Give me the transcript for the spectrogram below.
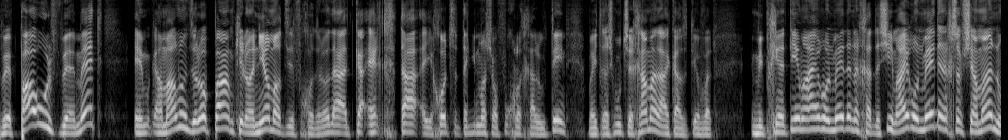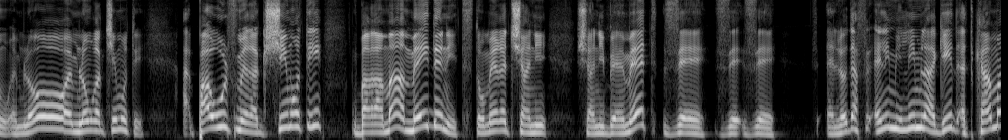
ופאולף, באמת, הם, אמרנו את זה לא פעם, כאילו, אני אמרתי לפחות, אני לא יודע איך אתה, יכול להיות שאתה תגיד משהו הפוך לחלוטין, בהתרשמות שלך מהלהקה הזאת, אבל מבחינתי הם איירון מיידן החדשים. איירון מיידן עכשיו שמענו, הם לא, הם לא מרגשים אותי. פאוור וולף מרגשים אותי ברמה המיידנית, זאת אומרת שאני, שאני באמת, זה, זה, זה, אני לא יודע, אין לי מילים להגיד עד כמה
